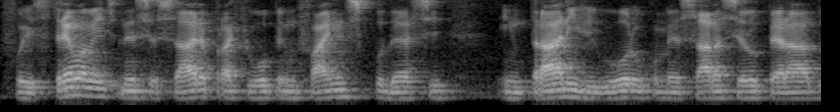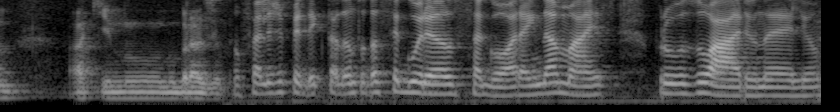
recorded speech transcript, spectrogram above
foi extremamente necessária para que o Open Finance pudesse entrar em vigor ou começar a ser operado aqui no, no Brasil. Então foi a LGPD que está dando toda a segurança agora, ainda mais para o usuário, né, Hélio?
